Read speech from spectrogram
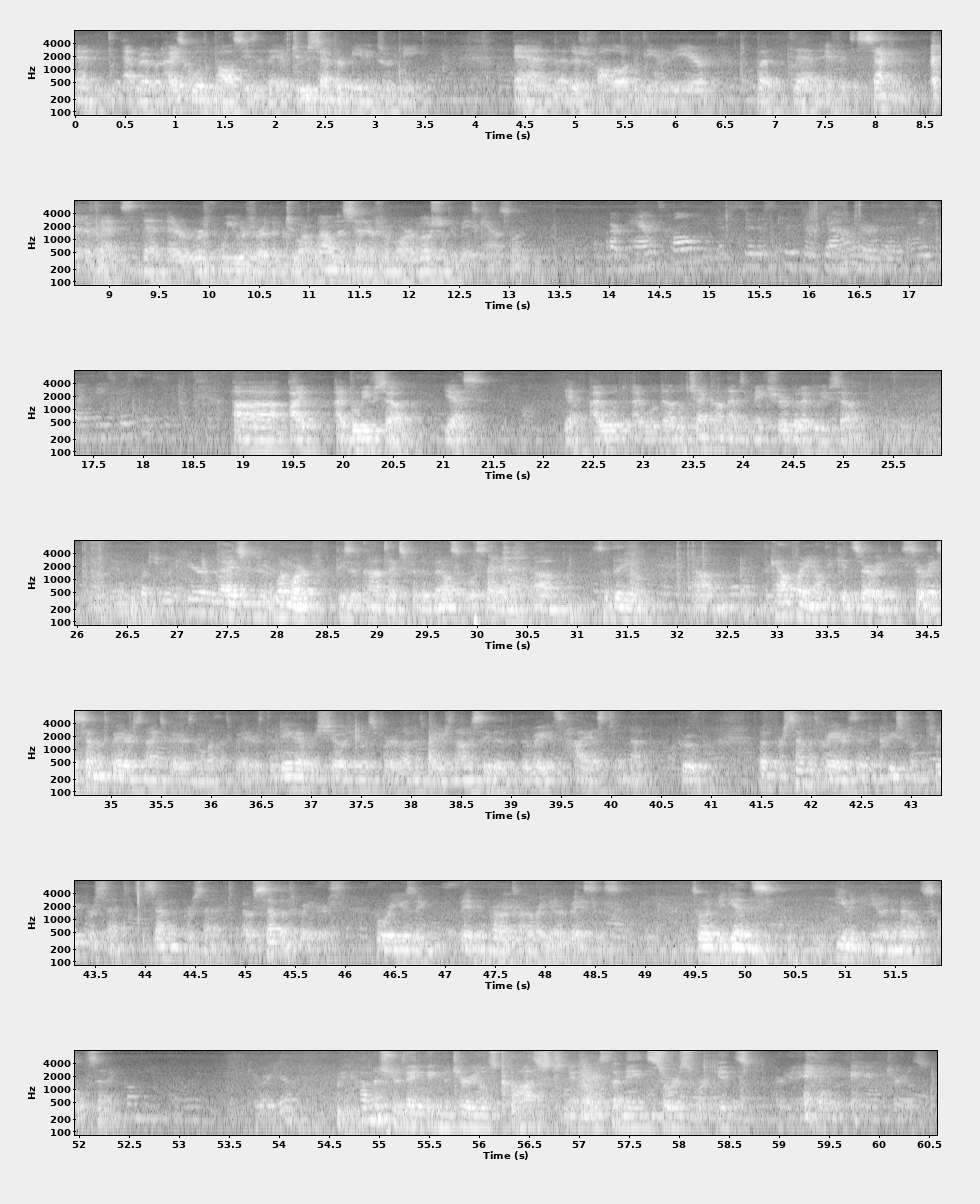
And at Redwood High School, the policy is that they have two separate meetings with me. And uh, there's a follow-up at the end of the year. But then if it's a second offense, then ref- we refer them to our wellness center for more emotionally based counseling. Are parents called as soon as kids are found, or is it case by case basis? Uh, I, I believe so, yes. Yeah, I will, I will double check on that to make sure, but I believe so. Question right here. and I just, one more piece of context for the middle school setting. Um, So the, um, the California Healthy Kids Survey surveys seventh graders, ninth graders, and eleventh graders. The data we showed here was for eleventh graders, and obviously the, the rate is highest in that group. But for seventh graders, it increased from three percent to seven percent of seventh graders who were using vaping products on a regular basis. So it begins even, you know, in the middle school setting. Right here. How much do vaping materials cost, and what's the main source where kids are getting hold of vaping materials?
